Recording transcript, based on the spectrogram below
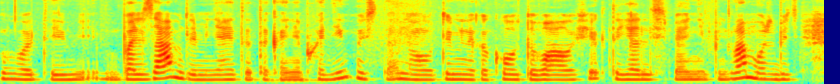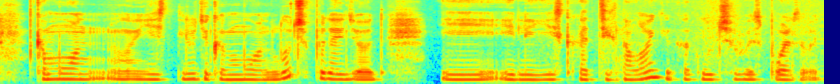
Вот, и бальзам для меня это такая необходимость, да, но вот именно какого-то вау-эффекта я для себя не поняла. Может быть, кому он, ну, есть люди, кому он лучше подойдет, и, или есть какая-то технология, как лучше его использовать.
